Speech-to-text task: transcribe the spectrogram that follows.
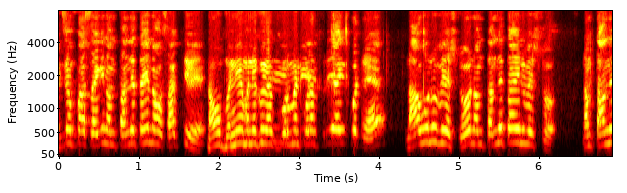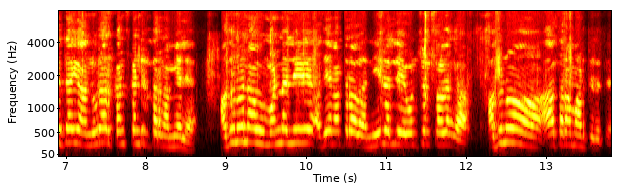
ಎಕ್ಸಾಮ್ ಪಾಸ್ ಆಗಿ ನಮ್ ತಂದೆ ತಾಯಿ ನಾವು ಸಾಕ್ತಿವಿ. ನಾವು ಮನೆ ಮನೆಗೂ ಗೌರ್ಮೆಂಟ್ ಕೊಡ ಫ್ರೀ ಆಗಿ ಕೊಟ್ರೆ ನಾವೂನು ವೇಸ್ಟ್ ನಮ್ ತಂದೆ ತಾಯಿನೂ ವೇಸ್ಟ್ ನಮ್ ತಂದೆ ತಾಯಿ ನೂರಾರು ಕನ್ಸ್ ಕಂಡಿರ್ತಾರ ನಮ್ಮ ಮೇಲೆ. ಅದನ್ನು ನಾವು ಮಣ್ಣಲ್ಲಿ ಅದೇನಂತಾರಲ್ಲ ನೀರಲ್ಲಿ ಸೊಳ್ದಂಗ ಅದನ್ನು ಆ ತರ ಮಾಡ್ತಿರುತ್ತೆ.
